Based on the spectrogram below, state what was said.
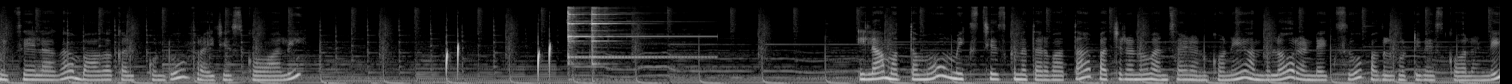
మిక్స్ అయ్యేలాగా బాగా కలుపుకుంటూ ఫ్రై చేసుకోవాలి. ఇలా మొత్తము మిక్స్ చేసుకున్న తర్వాత పచ్చడిను వన్ సైడ్ అనుకొని అందులో రెండు ఎగ్స్ పగలగొట్టి వేసుకోవాలండి.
